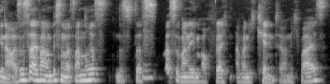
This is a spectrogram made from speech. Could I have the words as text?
genau, es ist einfach ein bisschen was anderes, das, das mhm. was man eben auch vielleicht einfach nicht kennt ja, und nicht weiß.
